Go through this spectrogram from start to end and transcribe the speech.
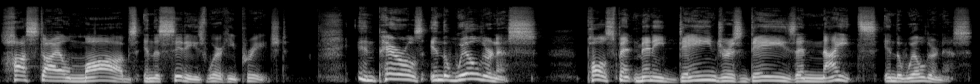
hostile mobs in the cities where he preached. In perils in the wilderness, Paul spent many dangerous days and nights in the wilderness.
